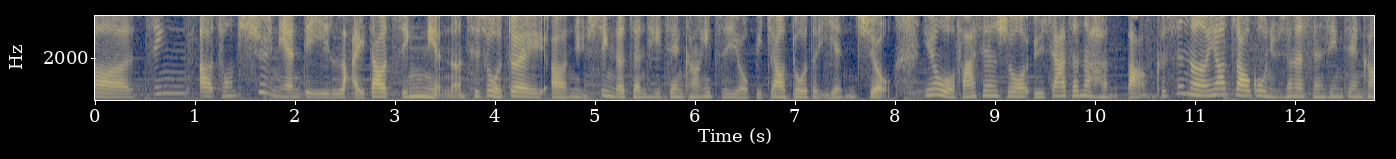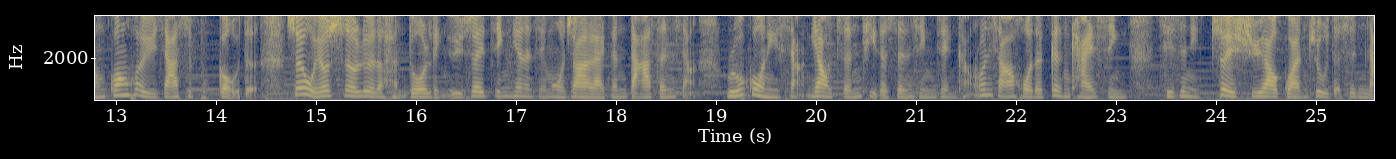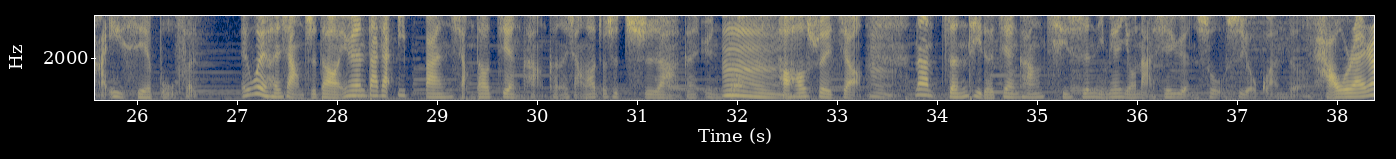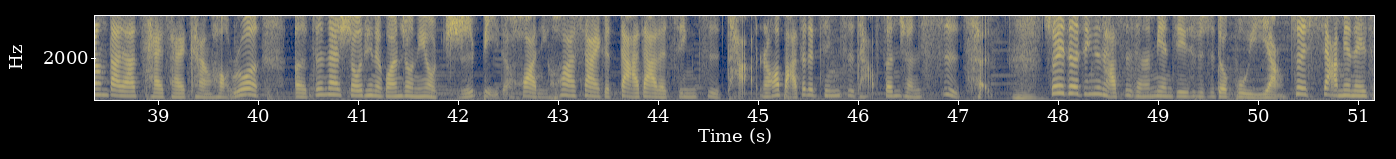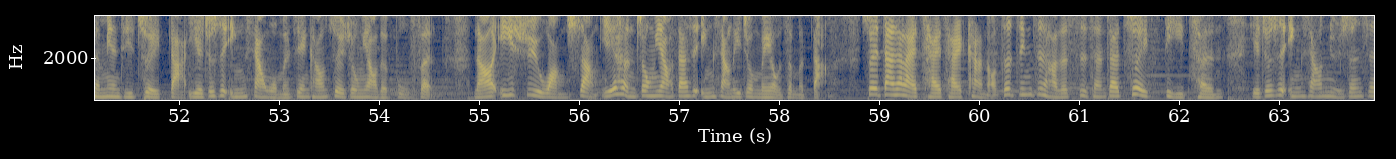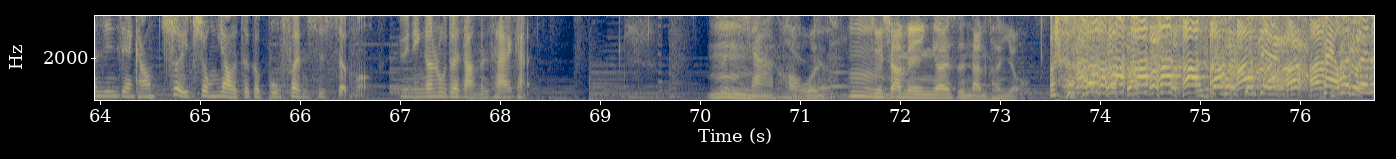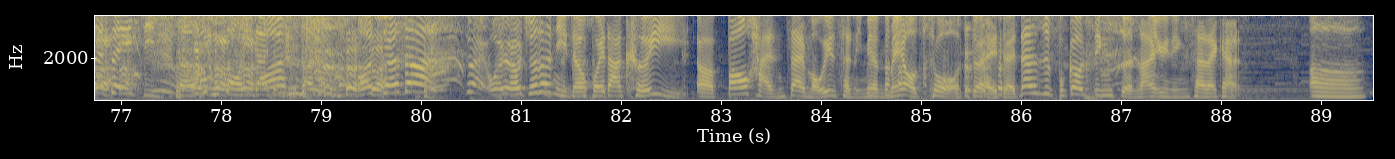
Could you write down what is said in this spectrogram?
呃，今呃，从去年底来到今年呢，其实我对呃女性的整体健康一直有比较多的研究，因为我发现说瑜伽真的很棒，可是呢，要照顾女生的身心健康，光会瑜伽是不够的，所以我又涉略了很多领域，所以今天的节目我就要来跟大家分享，如果你想要整体的身心健康，如果你想要活得更开心，其实你最需要关注的是哪一些部分？哎，我也很想知道，因为大家一般想到健康，可能想到就是吃啊，跟运动，嗯、好好睡觉。嗯，那整体的健康其实里面有哪些元素是有关的？好，我来让大家猜猜看哈。如果呃正在收听的观众，你有纸笔的话，你画下一个大大的金字塔，然后把这个金字塔分成四层。嗯，所以这个金字塔四层的面积是不是都不一样？最下面那一层面积最大，也就是影响我们健康最重要的部分。然后依序往上也很重要。但是影响力就没有这么大，所以大家来猜猜看哦，这金字塔的四层在最底层，也就是影响女生身心健康最重要的这个部分是什么？雨宁跟陆队长，你们猜猜看。嗯，最下面的，好问题。嗯，最下面应该是男朋友。所以会出现，才会出现在这一集的听众，应该就是。我觉得，对我，我觉得你的回答可以呃包含在某一层里面，没有错，对对，但是不够精准。来，雨宁猜猜看，呃，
